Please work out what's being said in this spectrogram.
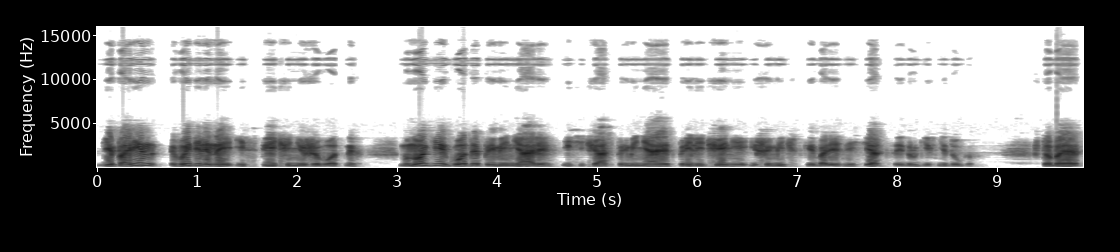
Гепарин, выделенный из печени животных, многие годы применяли и сейчас применяют при лечении ишемической болезни сердца и других недугов, чтобы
